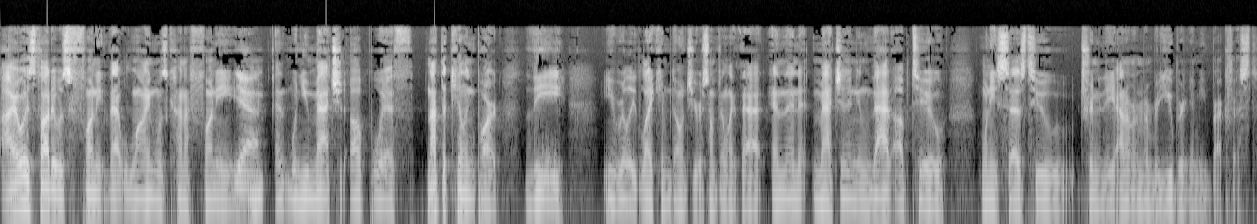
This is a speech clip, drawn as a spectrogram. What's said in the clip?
I always thought it was funny. That line was kind of funny. Yeah. And when you match it up with not the killing part, the you really like him, don't you, or something like that, and then matching that up to when he says to Trinity, "I don't remember you bringing me breakfast."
